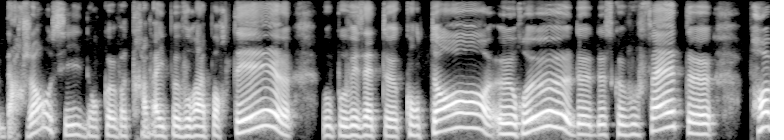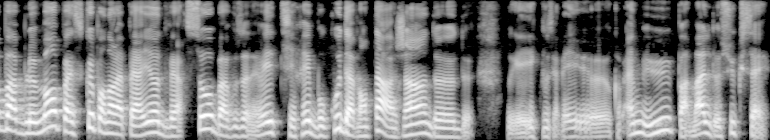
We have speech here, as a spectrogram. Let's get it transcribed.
d'argent aussi, donc euh, votre travail peut vous rapporter, vous pouvez être content, heureux de, ce que vous faites, probablement parce que pendant la période Verseau, bah, vous en avez tiré beaucoup d'avantages, hein, de, et que vous avez quand même eu pas mal de succès.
